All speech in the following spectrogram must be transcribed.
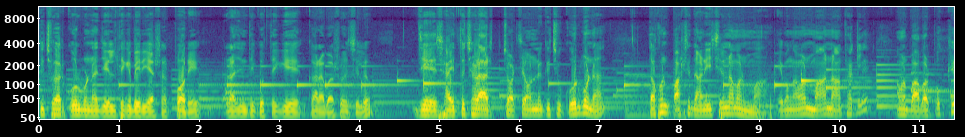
কিছু আর করব না, জেল থেকে বেরিয়ে আসার পরে রাজনীতি করতে গিয়ে কারাবাস হয়েছিল। যে সাহিত্য ছাড়া আর চর্চা অন্য কিছু করব না, তখন পাশে দাঁড়িয়েছিলেন আমার মা এবং আমার মা না থাকলে আমার বাবার পক্ষে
